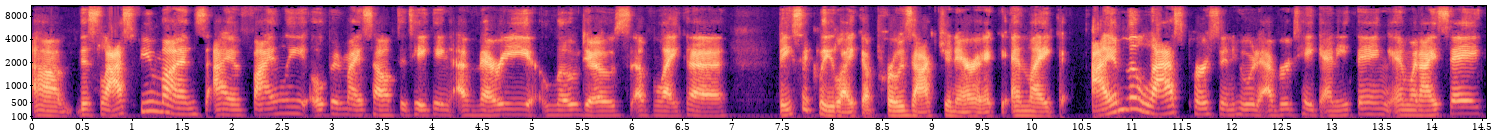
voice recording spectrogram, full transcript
um, this last few months, I have finally opened myself to taking a very low dose of like a basically like a Prozac generic. And like I am the last person who would ever take anything. And when I say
